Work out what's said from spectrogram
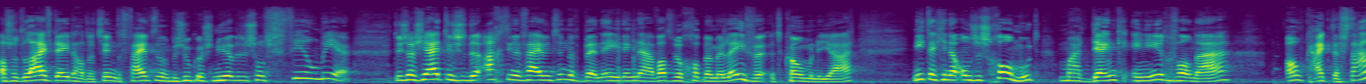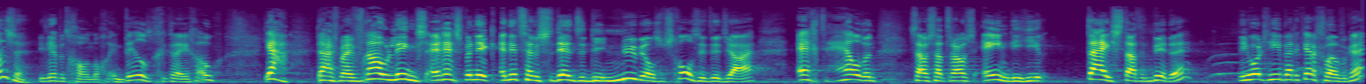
Als we het live deden, hadden we 20, 25 bezoekers. Nu hebben we er soms veel meer. Dus als jij tussen de 18 en 25 bent en je denkt, nou, wat wil God met mijn leven het komende jaar? Niet dat je naar onze school moet, maar denk in ieder geval na. Oh, kijk, daar staan ze. Jullie hebben het gewoon nog in beeld gekregen ook. Ja, daar is mijn vrouw links en rechts ben ik. En dit zijn de studenten die nu bij ons op school zitten dit jaar. Echt helden. Zo staat trouwens één die hier, Thijs staat in het midden. Die hoort hier bij de kerk, geloof ik, hè?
